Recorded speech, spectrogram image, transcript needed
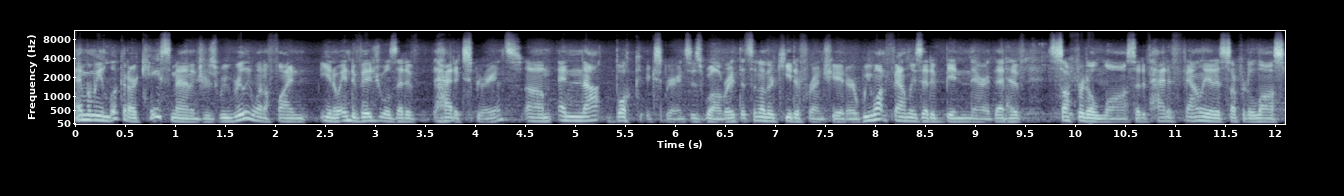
And when we look at our case managers, we really want to find you know individuals that have had experience um, and not book experience as well, right? That's another key differentiator. We want families that have been there, that have suffered a loss, that have had a family that has suffered a loss,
